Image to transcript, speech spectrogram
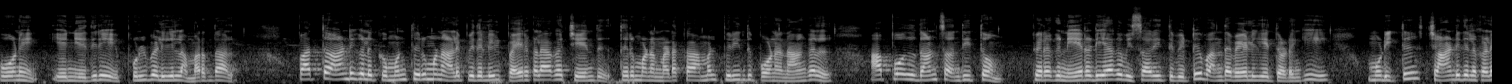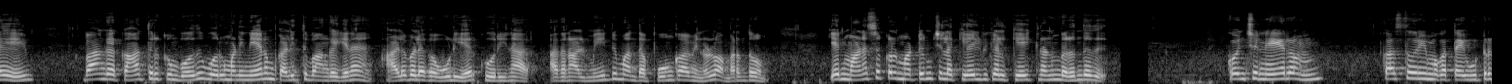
போனேன். என் எதிரே புல்வெளியில் அமர்ந்தாள். பத்து ஆண்டுகளுக்கு முன் திருமண அழைப்பிதழில் பெயர்களாகச் சேர்ந்து திருமணம் நடக்காமல் பிரிந்து போன நாங்கள் அப்போதுதான் சந்தித்தோம். பிறகு நேரடியாக விசாரித்துவிட்டு வந்த வேலையை தொடங்கி முடித்து சான்றிதழ்களை வாங்க காத்திருக்கும் போது ஒரு மணி நேரம் கழித்து வாங்க என அலுவலக ஊழியர் கூறினார். அதனால் மீண்டும் அந்த பூங்காவினுள் அமர்ந்தோம். என் மனசுக்குள் மட்டும் சில கேள்விகள் கேட்கணும் இருந்தது. கொஞ்ச நேரம் கஸ்தூரி முகத்தை உற்று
